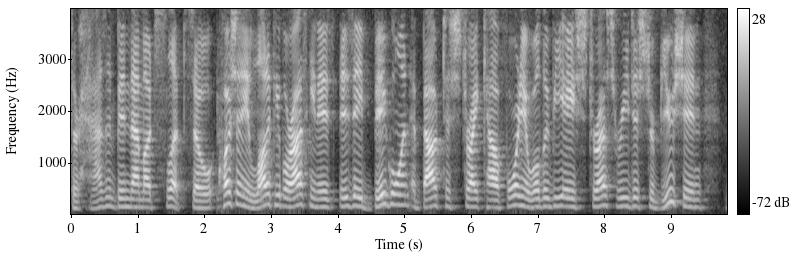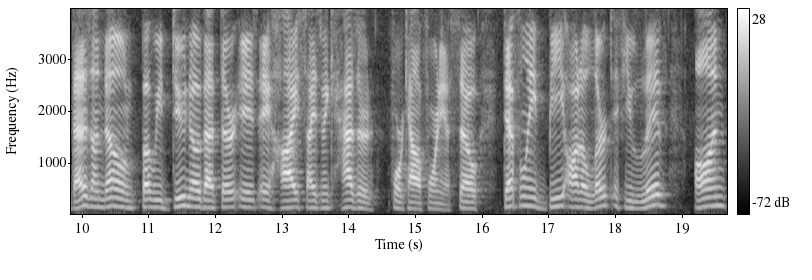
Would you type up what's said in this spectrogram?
there hasn't been that much slip. So question a lot of people are asking is, is a big one about to strike California? Will there be a stress redistribution? That is unknown, but we do know that there is a high seismic hazard for California. So definitely be on alert if you live on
